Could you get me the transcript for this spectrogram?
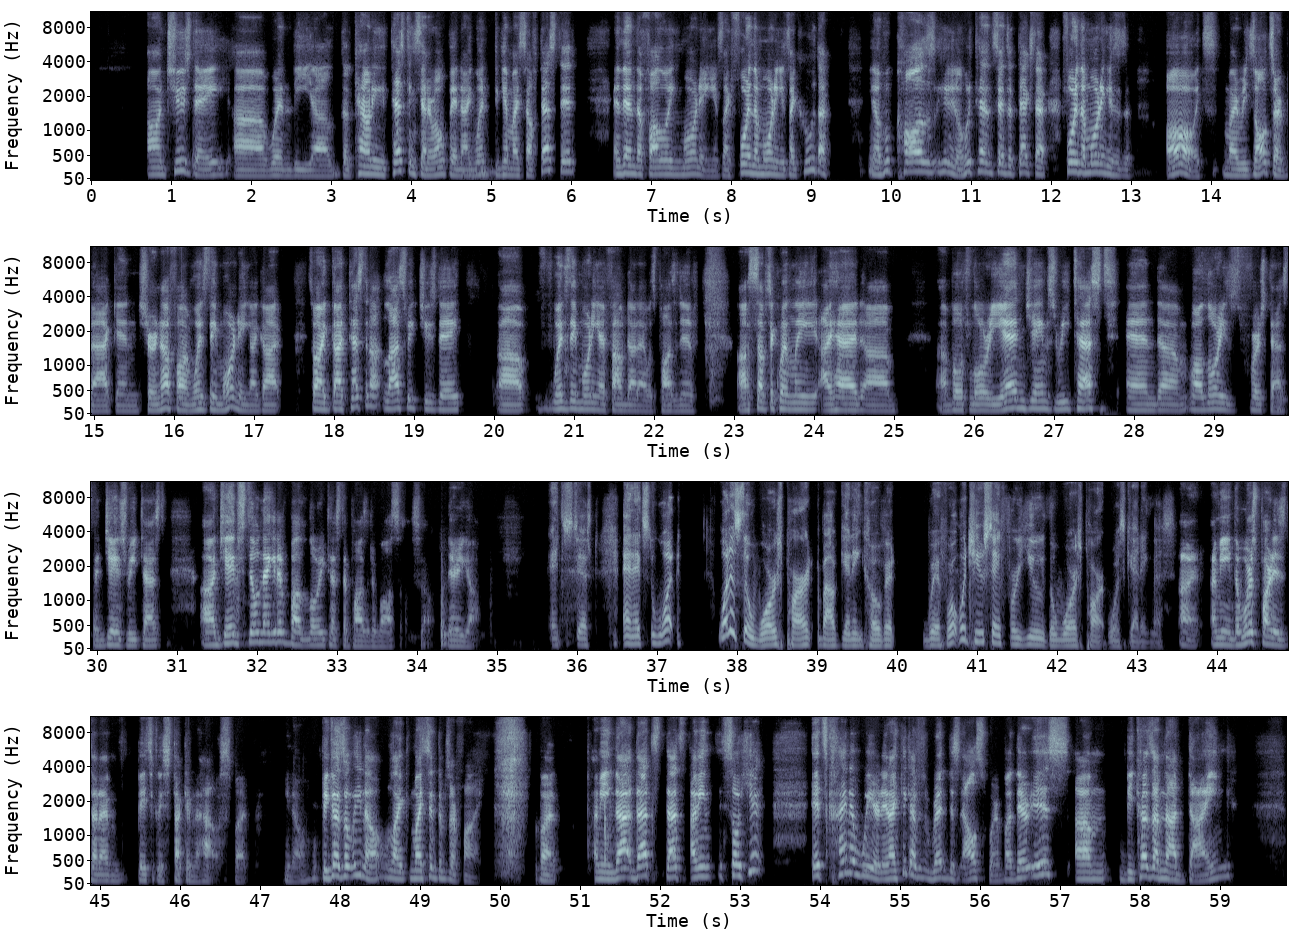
on Tuesday, uh, when the uh, the county testing center opened, I went to get myself tested, and then the following morning, it's like four in the morning. It's like who the, you know, who calls, you know, who ten sends a text at four in the morning is, oh, it's my results are back, and sure enough, on Wednesday morning, I got so I got tested on last week Tuesday. Uh, Wednesday morning, I found out I was positive. Uh, subsequently, I had um, uh, both Lori and James retest, and um, well, Lori's first test and James retest. Uh, James still negative, but Lori tested positive also. So there you go. It's just, and it's what what is the worst part about getting COVID? With what would you say for you the worst part was getting this? Uh, I mean, the worst part is that I'm basically stuck in the house, but you know, because of you know, like my symptoms are fine, but I mean that that's that's I mean, so here it's kind of weird, and I think I've read this elsewhere, but there is um because I'm not dying,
